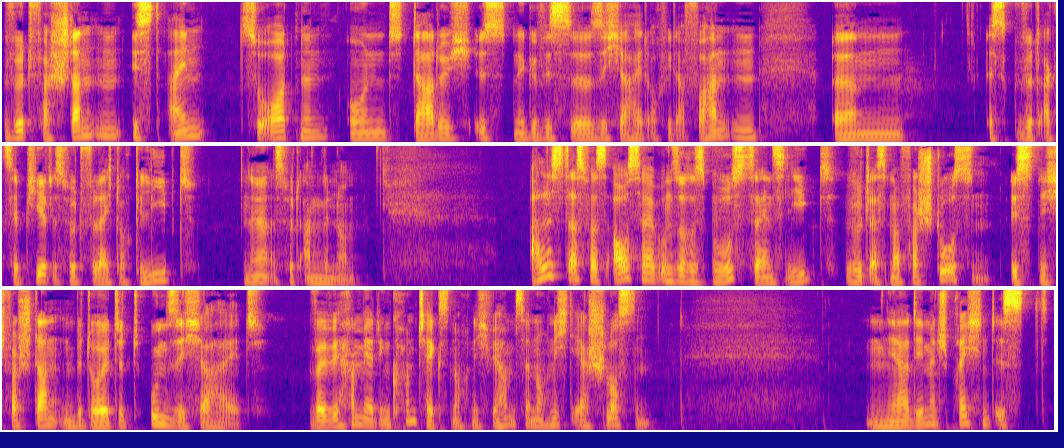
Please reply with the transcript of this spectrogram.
wird verstanden, ist einzuordnen und dadurch ist eine gewisse Sicherheit auch wieder vorhanden. Ähm, es wird akzeptiert, es wird vielleicht auch geliebt, ne, es wird angenommen. Alles das, was außerhalb unseres Bewusstseins liegt, wird erstmal verstoßen, ist nicht verstanden, bedeutet Unsicherheit, weil wir haben ja den Kontext noch nicht, wir haben es ja noch nicht erschlossen. Ja, dementsprechend ist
